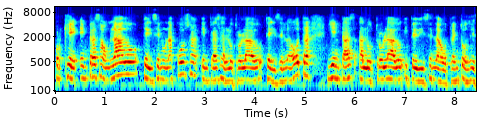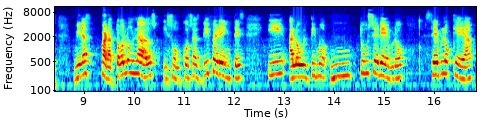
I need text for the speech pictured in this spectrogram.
Porque entras a un lado, te dicen una cosa, entras al otro lado, te dicen la otra, y entras al otro lado y te dicen la otra. Entonces, miras para todos los lados y son cosas diferentes y a lo último tu cerebro se bloquea,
